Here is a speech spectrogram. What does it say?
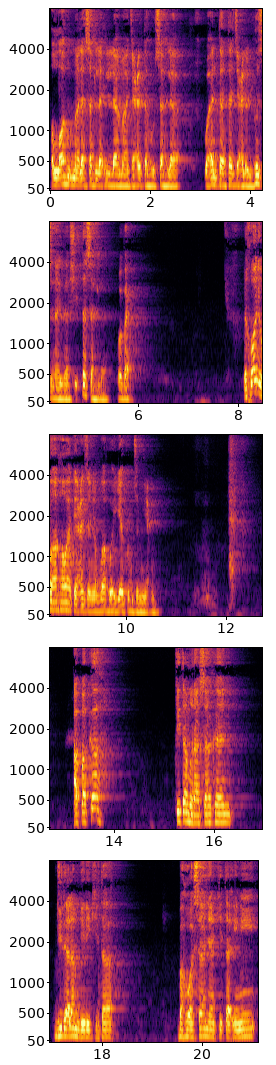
اللهم لا سهل إلا ما جعلته سهلا وأنت تجعل الهزن إذا شئت سهلا. وبعد. إخواني وأخواتي أعزني الله وإياكم جميعا. Apakah kita merasakan di dalam diri kita bahwasanya kita ini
